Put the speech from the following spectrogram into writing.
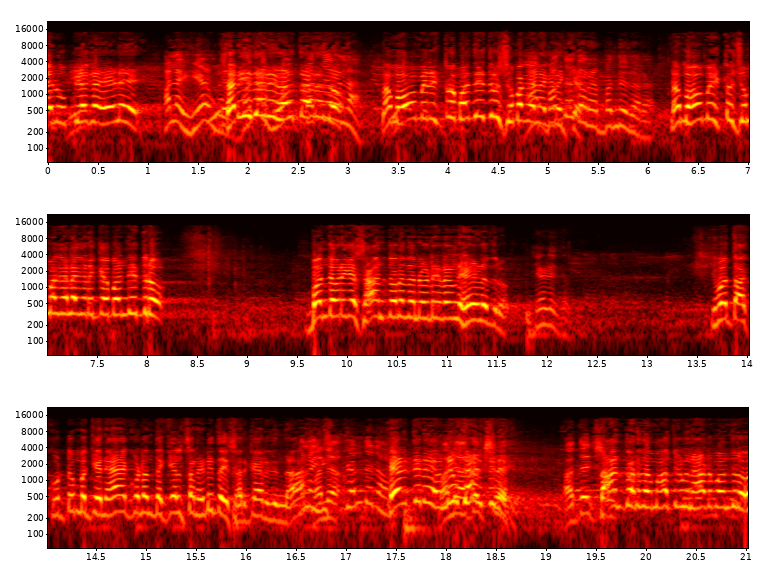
ಏನು ಉಪಯೋಗ ಹೇಳಿ? ಅಲ್ಲ ಏನ್ ಸರಿ ಇದೆ ನೀವು ಹೇಳ್ತಾ ಇರೋದು. ನಮ್ಮ ಹೋಮ್ ಮಿನಿಸ್ಟರ್ ಬಂದಿದ್ರು ಶಿವಮೊಗ್ಗ ನಗರಕ್ಕೆ. ಬಂದಿದ್ದಾರೆ ಬಂದಿದ್ದಾರೆ. ನಮ್ಮ ಹೋಮ್ ಮಿನಿಸ್ಟರ್ ಶಿವಮೊಗ್ಗ ನಗರಕ್ಕೆ ಬಂದಿದ್ರು. ಬಂದವರಿಗೆ ಸಾಂತ್ವನದ ನುಡಿಗಳನ್ನು ಹೇಳಿದ್ರು. ಹೇಳಿದ್ರು. ಇವತ್ತು ಆ ಕುಟುಂಬಕ್ಕೆ ನ್ಯಾಯ ಕೊಡುವಂತ ಕೆಲಸ ನಡೀತಾ ಈ ಸರ್ಕಾರದಿಂದ. ಹೇಳ್ತೀನಿ ಹೇಳ್ತೀನಿ. ಸಾಂತ್ವನದ ಮಾತುಗಳನ್ನ ಆಡು ಬಂದ್ರು.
